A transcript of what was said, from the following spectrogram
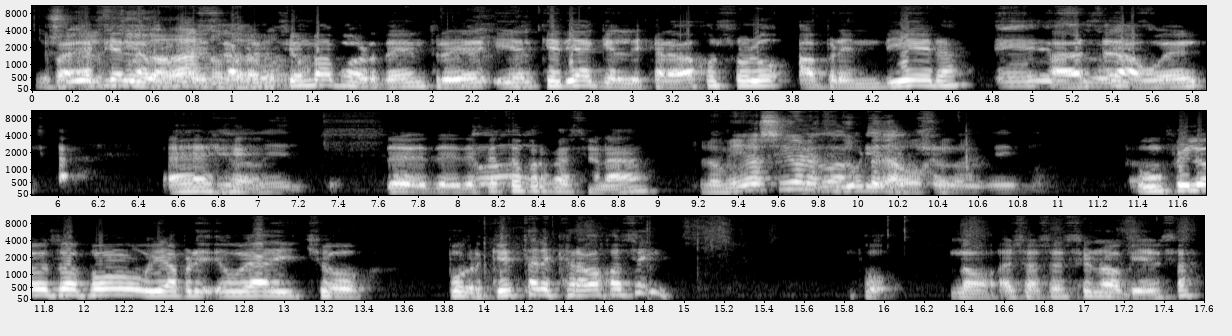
Yo Pues soy es el que la, la la va por dentro y él, y él quería que el escarabajo solo aprendiera Eso, a darse la vuelta. Eh, de, de- de efecto profesional. Lo mío ha sido una Yo actitud pedagógica. Un filósofo hubiera, hubiera dicho, ¿por qué está el escarabajo así? Pues, no, esa Asensio no lo piensa.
